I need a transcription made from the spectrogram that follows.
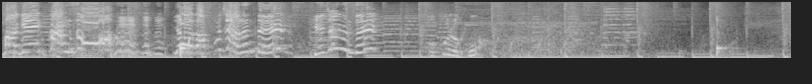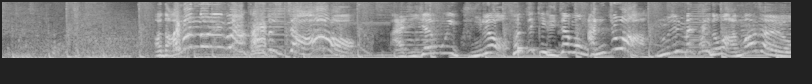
파괴광선 야 나쁘지 않은데? 괜찮은데? 어 골 넣고. 아 나만 노리는 거야 아까부터 진짜! 아 리자몽이 구려. 솔직히 리자몽 안 좋아. 요즘 meta에 너무 안 맞아요.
